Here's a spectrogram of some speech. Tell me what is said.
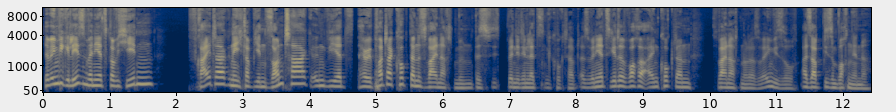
Ich habe irgendwie gelesen, wenn ihr jetzt, glaube ich, jeden Freitag, nee, ich glaube jeden Sonntag irgendwie jetzt Harry Potter guckt, dann ist Weihnachten, bis, wenn ihr den letzten geguckt habt. Also wenn ihr jetzt jede Woche einen guckt, dann ist Weihnachten oder so. Irgendwie so. Also ab diesem Wochenende.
